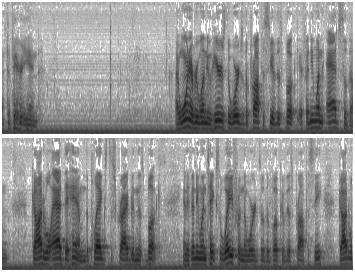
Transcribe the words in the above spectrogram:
at the very end. I warn everyone who hears the words of the prophecy of this book if anyone adds to them, God will add to him the plagues described in this book. And if anyone takes away from the words of the book of this prophecy, God will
